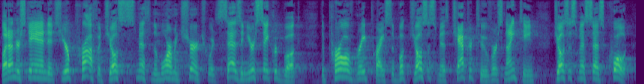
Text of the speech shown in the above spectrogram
but understand it's your prophet, Joseph Smith, in the Mormon church, which says in your sacred book, The Pearl of Great Price, the book Joseph Smith, chapter 2, verse 19, Joseph Smith says, quote,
